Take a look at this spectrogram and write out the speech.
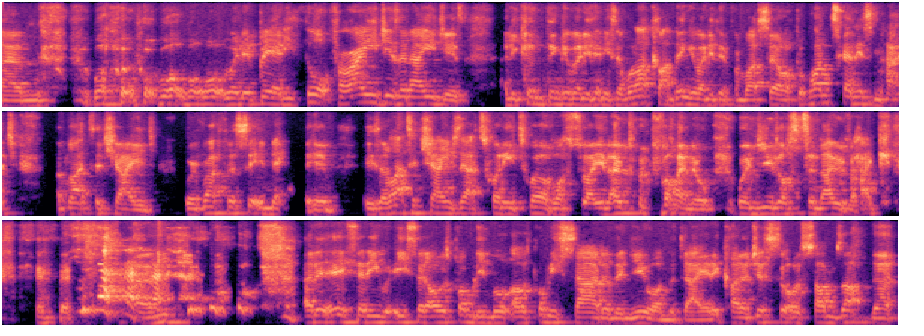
Um, what, what, what, what would it be? And he thought for ages and ages, and he couldn't think of anything. He said, "Well, I can't think of anything for myself, but one tennis match I'd like to change with Rafa sitting next to him. He said, I'd like to change that 2012 Australian Open final when you lost to Novak. um, and he said he, he said I was probably more I was probably sadder than you on the day, and it kind of just sort of sums up the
